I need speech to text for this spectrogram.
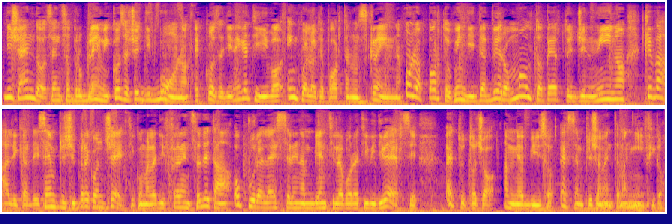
dicendo senza problemi cosa c'è di buono e cosa di negativo in quello che portano on screen. Un rapporto quindi davvero molto aperto e genuino che valica dei semplici preconcetti come la differenza d'età oppure l'essere in ambienti lavorativi diversi e tutto ciò a mio avviso è semplicemente magnifico.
